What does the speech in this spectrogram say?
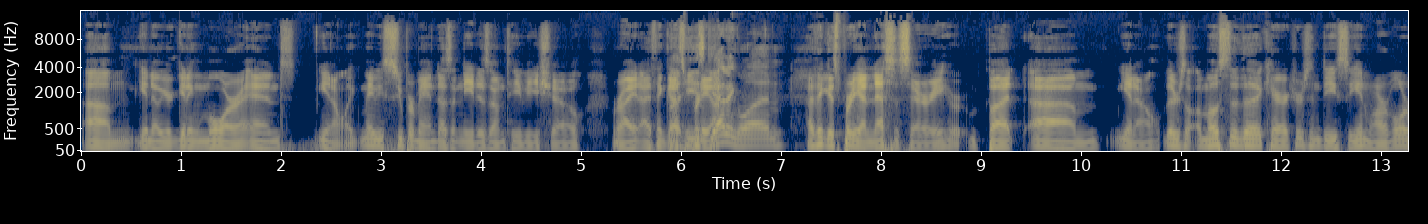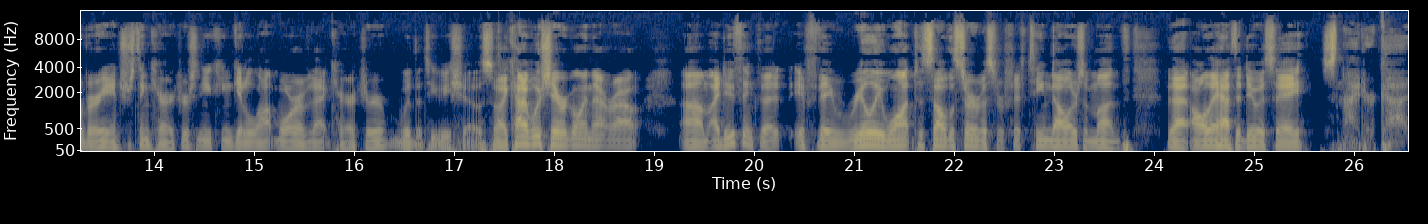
Um, you know, you're getting more and you know, like maybe Superman doesn't need his own TV show, right? I think but that's he's pretty getting one. I think it's pretty unnecessary, but um, you know, there's most of the characters in DC and Marvel are very interesting characters, and you can get a lot more of that character with the TV show. So I kind of wish they were going that route. Um, I do think that if they really want to sell the service for fifteen dollars a month, that all they have to do is say Snyder Cut,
